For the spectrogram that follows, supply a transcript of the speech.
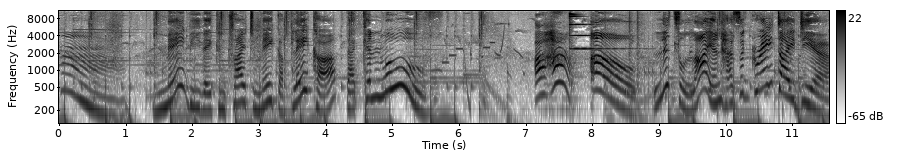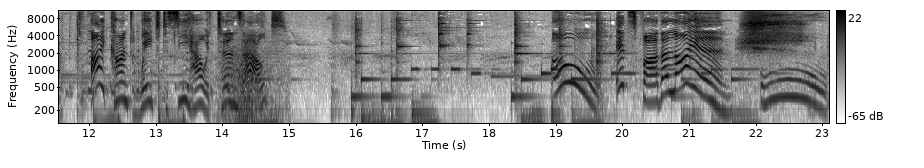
Hmm. Maybe they can try to make a play car that can move. Aha! Oh, Little Lion has a great idea. I can't wait to see how it turns out. It's Father Lion. Oh,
